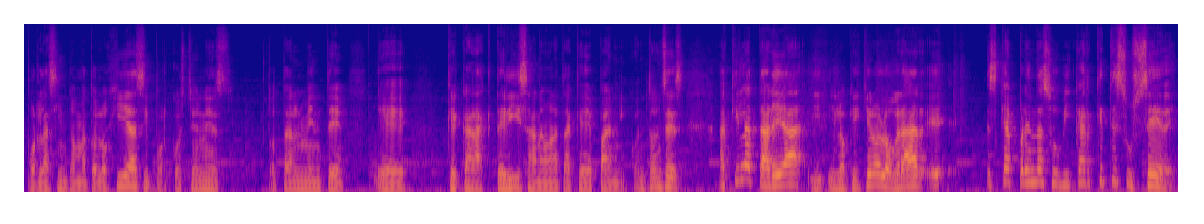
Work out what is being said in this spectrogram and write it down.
Por las sintomatologías y por cuestiones totalmente eh, que caracterizan a un ataque de pánico. Entonces, aquí la tarea y, lo que quiero lograr eh, es que aprendas a ubicar qué te sucede.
